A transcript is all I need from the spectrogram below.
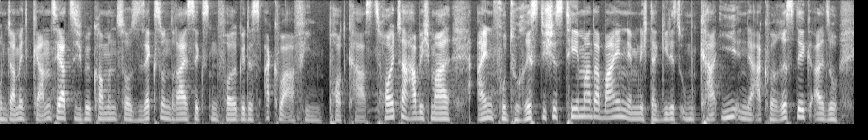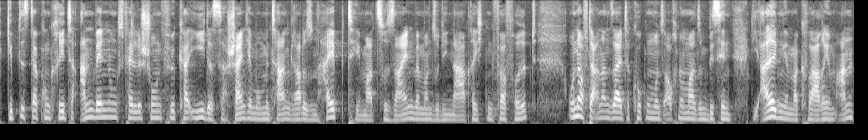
Und damit ganz herzlich willkommen zur 36. Folge des Aquaaffin Podcasts. Heute habe ich mal ein futuristisches Thema dabei, nämlich da geht es um KI in der Aquaristik. Also gibt es da konkrete Anwendungsfälle schon für KI? Das scheint ja momentan gerade so ein Hype-Thema zu sein, wenn man so die Nachrichten verfolgt. Und auf der anderen Seite gucken wir uns auch nochmal so ein bisschen die Algen im Aquarium an,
